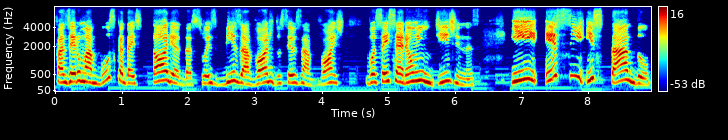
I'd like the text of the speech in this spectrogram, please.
fazer uma busca da história das suas bisavós, dos seus avós, vocês serão indígenas. E esse Estado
